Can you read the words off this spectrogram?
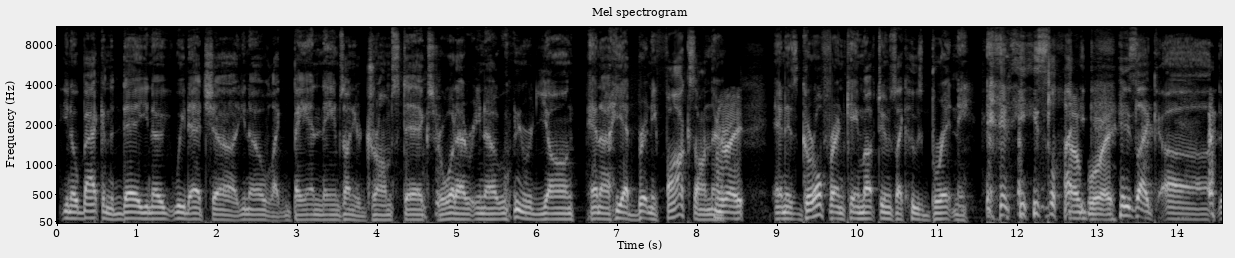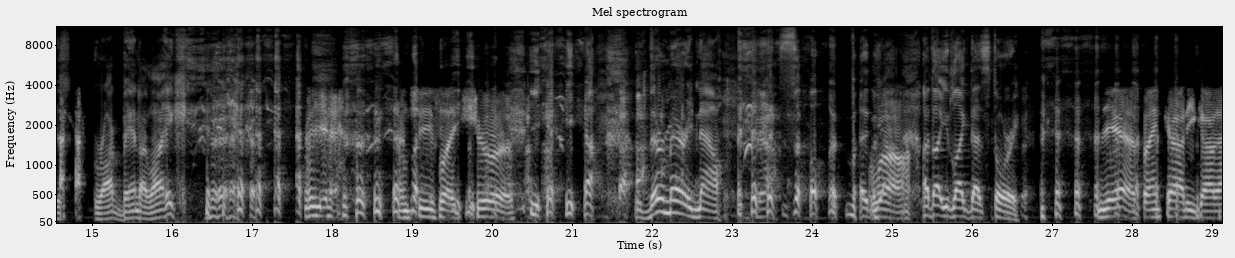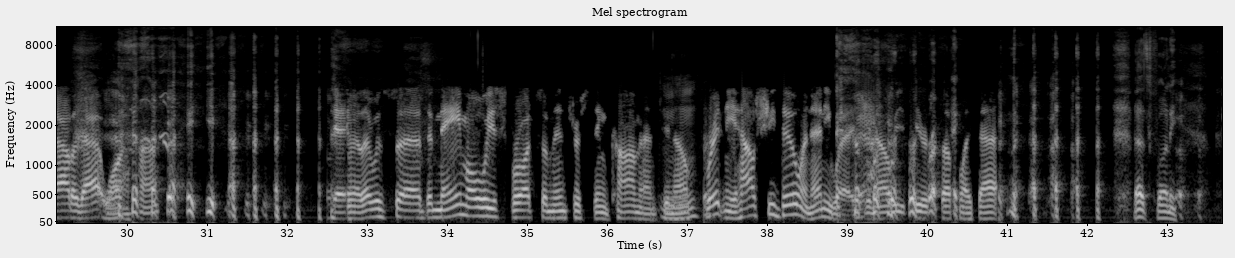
You know, back in the day, you know, we'd etch, uh, you know, like band names on your drumsticks or whatever. You know, when you were young, and uh, he had Britny Fox on there. Right. And his girlfriend came up to him and was like, "Who's Britney?" And he's like, Oh, boy. He's like, uh, "This rock band I like." yeah. And she's like, sure. yeah, yeah. They're married now. so, but Wow. I thought you'd like that story. Yeah, thank God he got out of that one. Huh? Yeah, there was uh, the name always brought some interesting comments. You know, Brittany, how's she doing anyway? You know, you hear stuff like that. That's funny.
